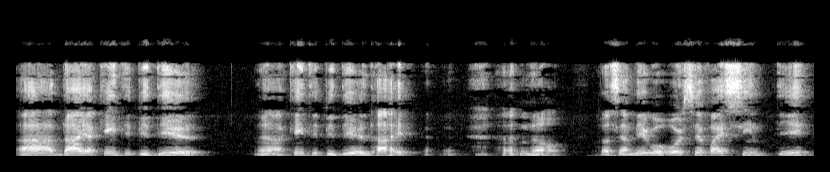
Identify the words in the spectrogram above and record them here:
Ah, dai a quem te pedir, né? a quem te pedir, dai. não. Então, assim, amigo, hoje você vai sentir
